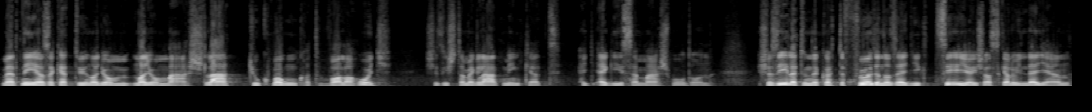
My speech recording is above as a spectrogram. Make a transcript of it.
Mert néha ez a kettő nagyon, nagyon más. Látjuk magunkat valahogy, és az Isten meg lát minket egy egészen más módon. És az életünknek a Földön az egyik célja is az kell, hogy legyen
